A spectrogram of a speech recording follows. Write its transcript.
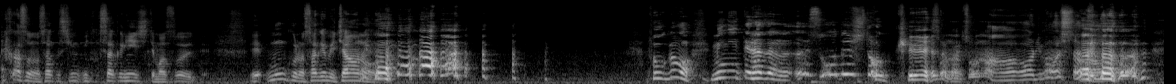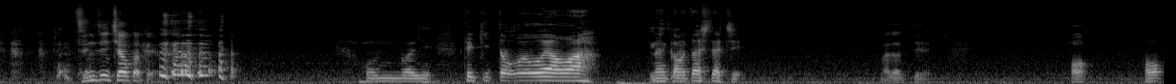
ピカソの作品作品知ってます？って。えムンクの叫びちゃうの？僕も見に行ってるはずなのえそうでしたっけ？そんなそんなんありました？全然ちゃうかったよ。ほんまに。適当やわ。なんか私たち。まあだっては？お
